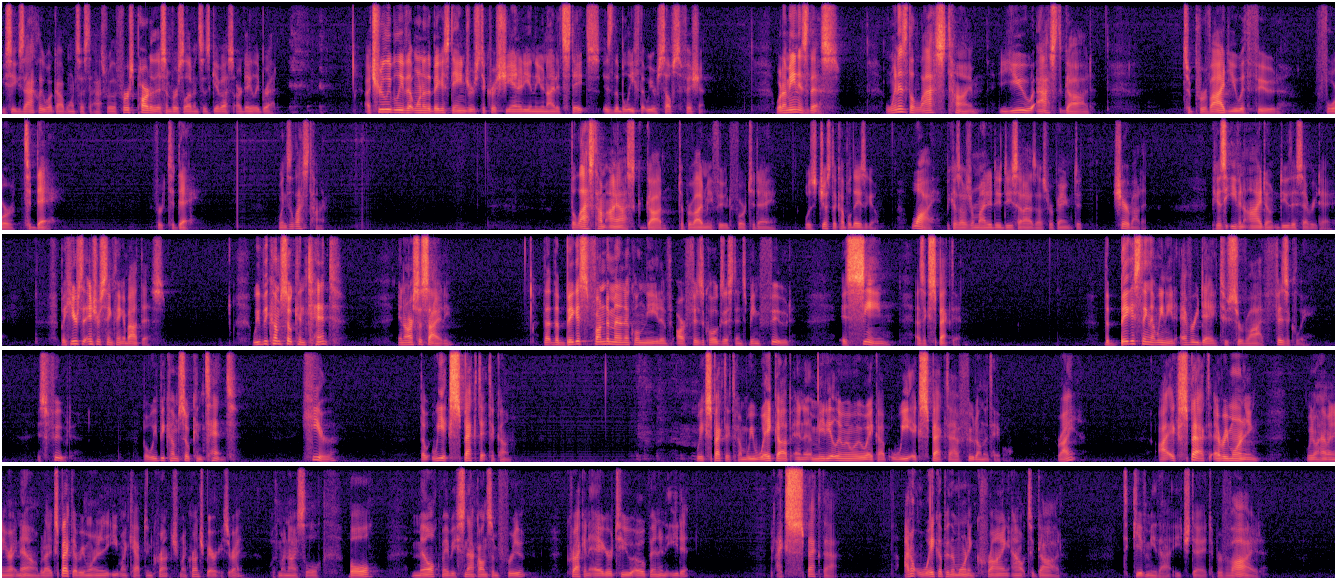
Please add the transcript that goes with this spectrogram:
We see exactly what God wants us to ask for. The first part of this in verse 11 says, Give us our daily bread. I truly believe that one of the biggest dangers to Christianity in the United States is the belief that we are self sufficient. What I mean is this when is the last time you asked God to provide you with food for today? for today. When's the last time? The last time I asked God to provide me food for today was just a couple days ago. Why? Because I was reminded to do so as I was preparing to share about it. Because even I don't do this every day. But here's the interesting thing about this we've become so content in our society that the biggest fundamental need of our physical existence, being food, is seen as expected. The biggest thing that we need every day to survive physically is food. But we've become so content here that we expect it to come. We expect it to come. We wake up, and immediately when we wake up, we expect to have food on the table, right? I expect every morning we don't have any right now, but I expect every morning to eat my Cap'n Crunch, my Crunch berries, right? With my nice little bowl, milk, maybe snack on some fruit, crack an egg or two open and eat it. But I expect that. I don't wake up in the morning crying out to God to give me that each day, to provide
